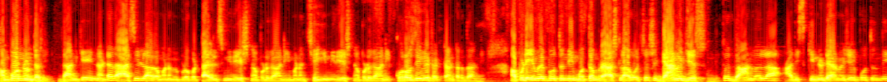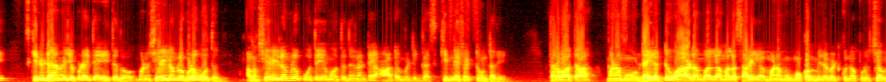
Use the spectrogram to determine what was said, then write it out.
కంపౌండ్ ఉంటుంది. దానికి ఏంటంటే అది యాసిడ్ లాగా మనం ఇప్పుడు ఒక టైల్స్ మీద వేసినప్పుడు కానీ మనం చెయ్యి మీద వేసినప్పుడు కానీ కొరోజివ్ ఎఫెక్ట్ అంటారు దాన్ని. అప్పుడు ఏమైపోతుంది? మొత్తం ర్యాష్ లాగా వచ్చేసి డ్యామేజ్ చేస్తుంది. సో దానివల్ల అది స్కిన్ డ్యామేజ్ అయిపోతుంది. స్కిన్ డ్యామేజ్ ఎప్పుడైతే అవుతుందో మన శరీరంలో కూడా పోతుంది. అప్పుడు శరీరంలో పోతే ఏమవుతుంది అంటే ఆటోమేటిక్గా స్కిన్ ఎఫెక్ట్ ఉంటుంది. తర్వాత మనము డైరెక్ట్ వాడడం వల్ల మళ్ళీ సరి మనము ముఖం మీద పెట్టుకున్నప్పుడు చెవు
